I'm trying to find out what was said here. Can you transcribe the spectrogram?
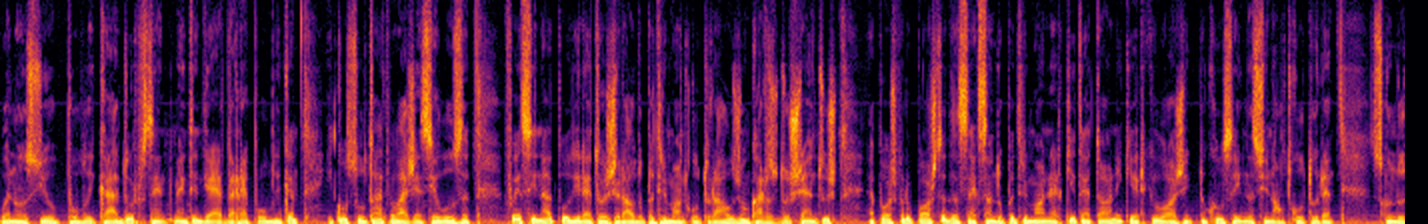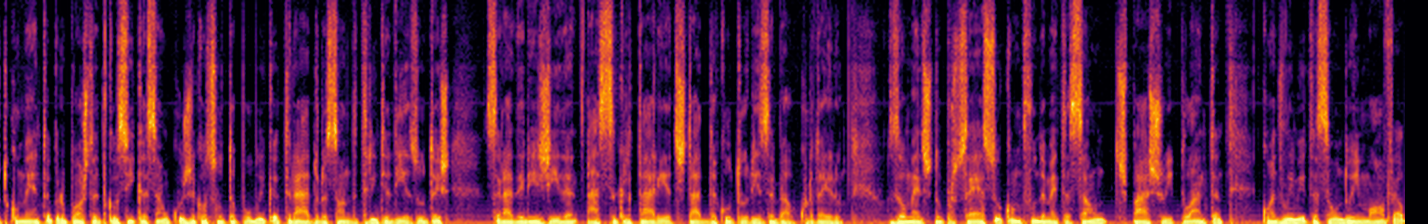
O anúncio publicado recentemente em Diário da República e consultado pela agência Lusa foi assinado pelo Diretor-Geral do Património Cultural, João Carlos dos Santos, após proposta da secção do Património Arquitetónico e Arqueológico do Conselho Nacional de Cultura. Segundo o documento, a proposta de classificação, cuja consulta pública terá a duração de 30 dias úteis, será dirigida à Secretária de Estado da Cultura Isabel Cordeiro. Os elementos do processo, como fundamentação, despacho e planta, com a delimitação do imóvel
